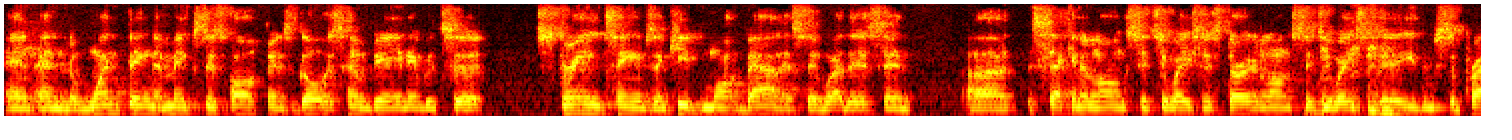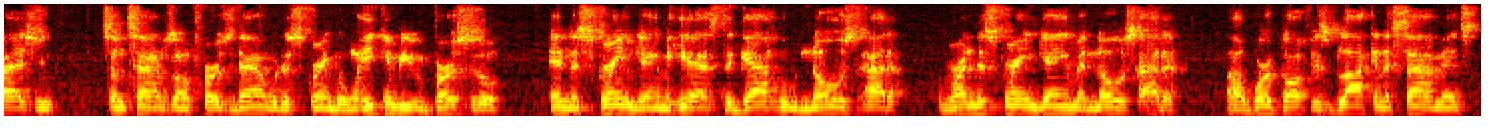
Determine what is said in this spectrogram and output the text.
And and the one thing that makes this offense go is him being able to screen teams and keep them off balance. And whether it's in uh, second and long situations, third and long situations, they even surprise you sometimes on first down with a screen. But when he can be versatile in the screen game, and he has the guy who knows how to run the screen game and knows how to uh, work off his blocking assignments.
